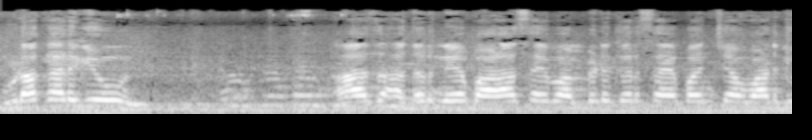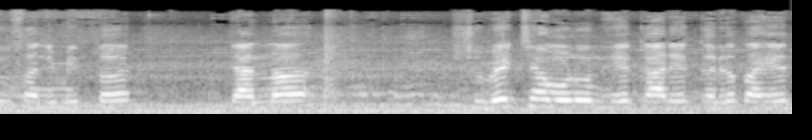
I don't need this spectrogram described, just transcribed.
पुढाकार घेऊन आज आदरणीय बाळासाहेब आंबेडकर साहेबांच्या वाढदिवसानिमित्त त्यांना शुभेच्छा म्हणून हे कार्य करत आहेत.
